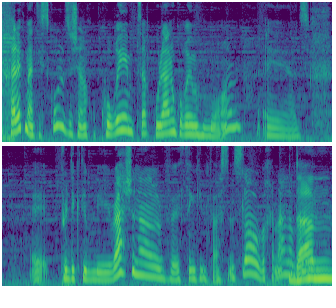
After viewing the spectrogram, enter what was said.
חלק מהתסכול זה שאנחנו קוראים, בסדר, כולנו קוראים המון, אה, אז uh, predictably irrational ו- thinking fast and slow וכן הלאה. דן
